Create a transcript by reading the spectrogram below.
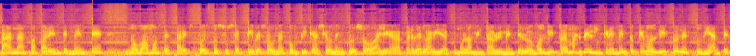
sanas aparentemente, no vamos a estar expuestos susceptibles a una complicación incluso a llegar a perder la vida como lamentablemente lo hemos visto, además del incremento que hemos visto en estudiantes.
